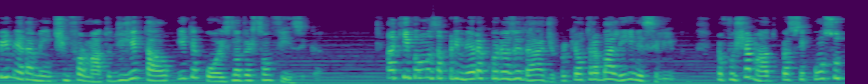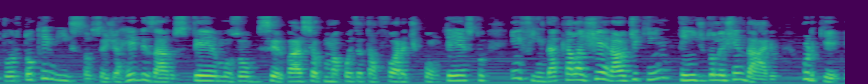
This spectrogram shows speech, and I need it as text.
primeiramente em formato digital e depois na versão física. Aqui vamos à primeira curiosidade, porque eu trabalhei nesse livro. Eu fui chamado para ser consultor tokenista, ou seja, revisar os termos, observar se alguma coisa está fora de contexto, enfim, daquela geral de quem entende do legendário, porque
